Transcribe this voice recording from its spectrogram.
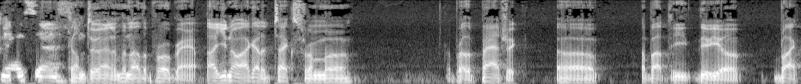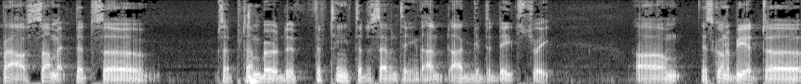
Yes, yes. Come to end of another program. Uh, you know, I got a text from uh, brother Patrick uh, about the the uh, Black Power Summit. That's uh, September the fifteenth to the seventeenth. I'll, I'll, get the date straight. Um, it's going to be at uh,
